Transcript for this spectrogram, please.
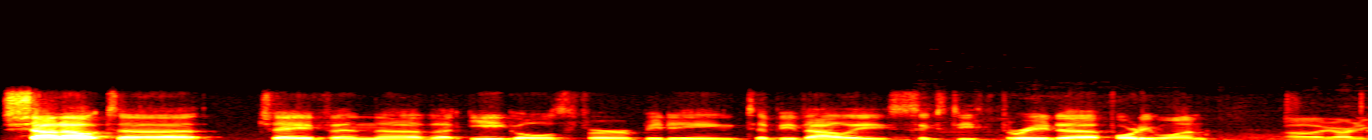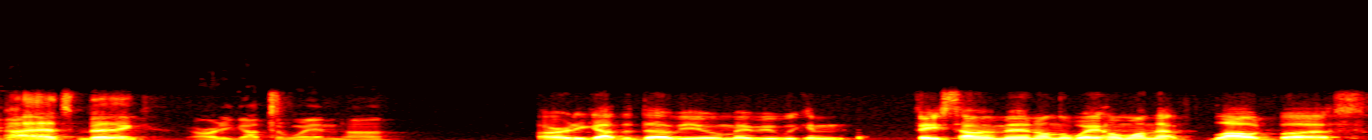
Shout out to Chafe and uh, the Eagles for beating Tippy Valley 63 to 41. oh, you already Ah, got that's big. already got the win, huh? Already got the W. Maybe we can FaceTime him in on the way home on that loud bus.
